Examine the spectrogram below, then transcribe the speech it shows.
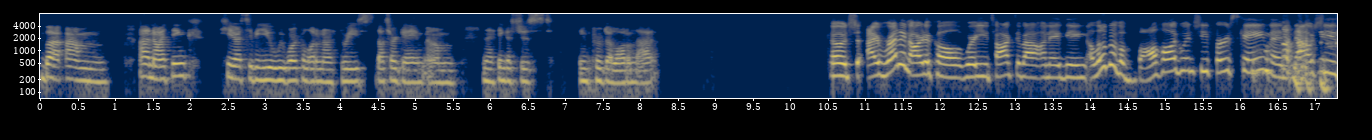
but um, I don't know. I think here at CBU we work a lot on our threes. That's our game. Um, and I think it's just improved a lot on that. Coach, I read an article where you talked about Ane being a little bit of a ball hog when she first came, and now she's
